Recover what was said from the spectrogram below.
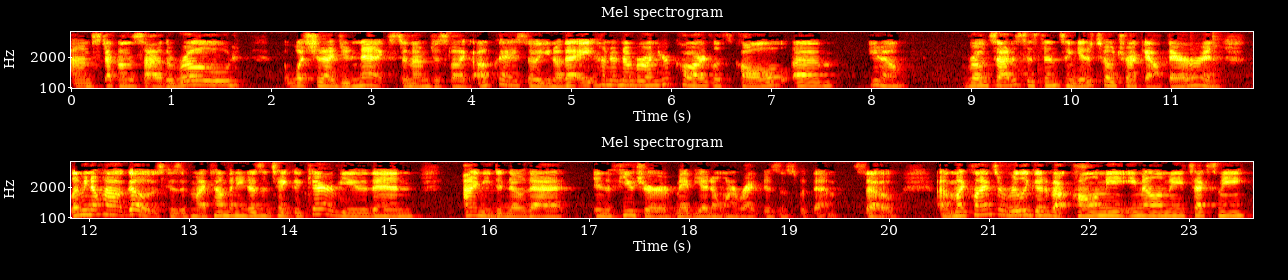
I'm stuck on the side of the road. What should I do next? And I'm just like, okay, so, you know, that 800 number on your card, let's call, um, you know, roadside assistance and get a tow truck out there and let me know how it goes. Cause if my company doesn't take good care of you, then I need to know that in the future, maybe I don't want to write business with them. So uh, my clients are really good about calling me, emailing me, text me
